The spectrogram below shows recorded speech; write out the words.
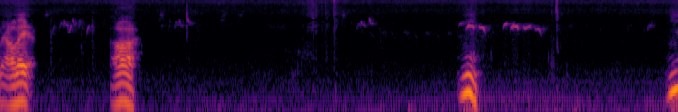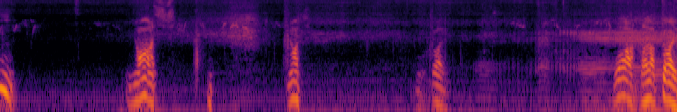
Ale ale. Ah. Hmm. Hmm. Nyos. Nyos. Coy. Wah, balap coy.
